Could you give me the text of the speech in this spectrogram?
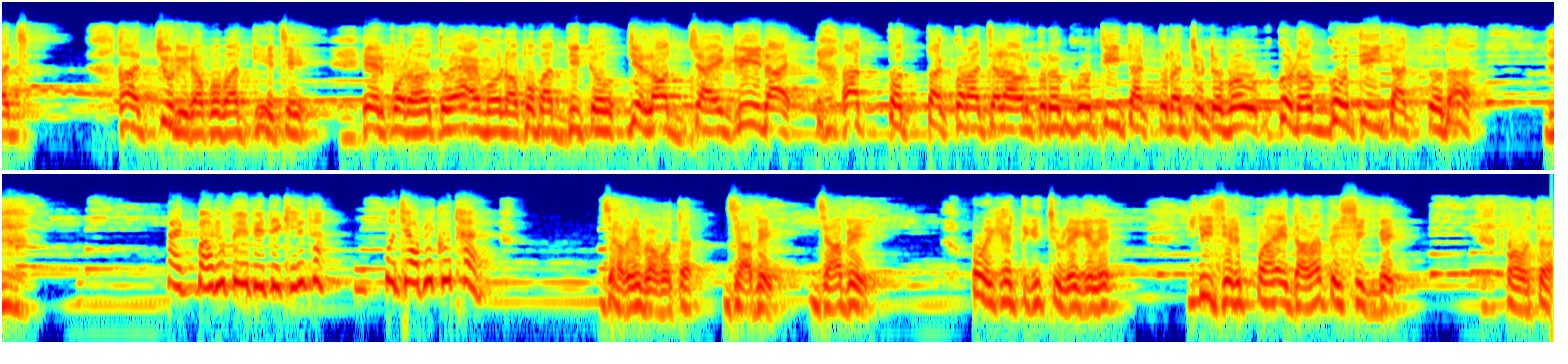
আজ আজ চুরির অপবাদ দিয়েছে। এরপর হয়তো এমন অপবাদ দিত যে লজ্জায় ঘৃণায় আত্মহত্যা করা ছাড়া ওর কোনো গতিই থাকতো না ছোট বউ কোনো গতিই থাকতো না। একবারও ভেবে দেখলে না ও যাবে কোথায়? যাবে মমতা যাবে যাবে। ও এখান থেকে চলে গেলে নিজের পায়ে দাঁড়াতে শিখবে। মমতা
